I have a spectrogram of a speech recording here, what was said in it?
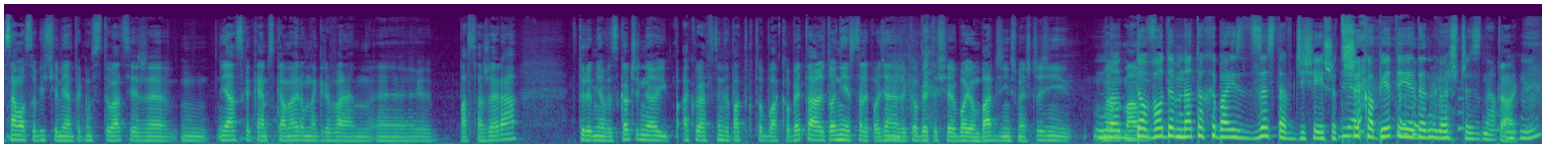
Sam osobiście miałem taką sytuację, że mm, ja skakałem z kamerą, nagrywałem e, pasażera, który miał wyskoczyć, no i akurat w tym wypadku to była kobieta, ale to nie jest wcale powiedziane, że kobiety się boją bardziej niż mężczyźni. No, dowodem na to chyba jest zestaw dzisiejszy. Trzy kobiety, jeden mężczyzna. Tak. Mhm.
